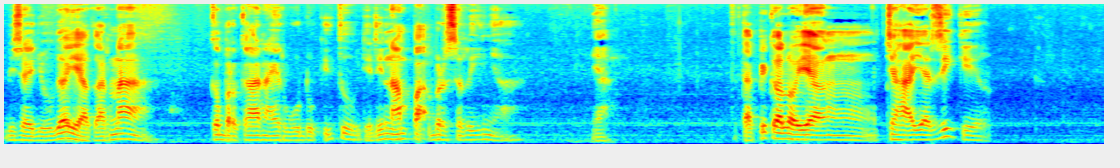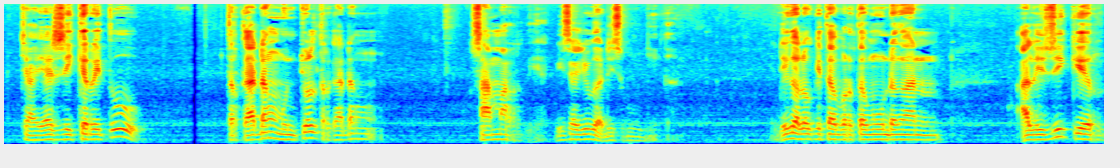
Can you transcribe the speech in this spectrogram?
Bisa juga ya karena keberkahan air wudhu itu. Jadi nampak berserinya. Ya. Tetapi kalau yang cahaya zikir cahaya zikir itu terkadang muncul terkadang samar ya bisa juga disembunyikan. Jadi kalau kita bertemu dengan ahli zikir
